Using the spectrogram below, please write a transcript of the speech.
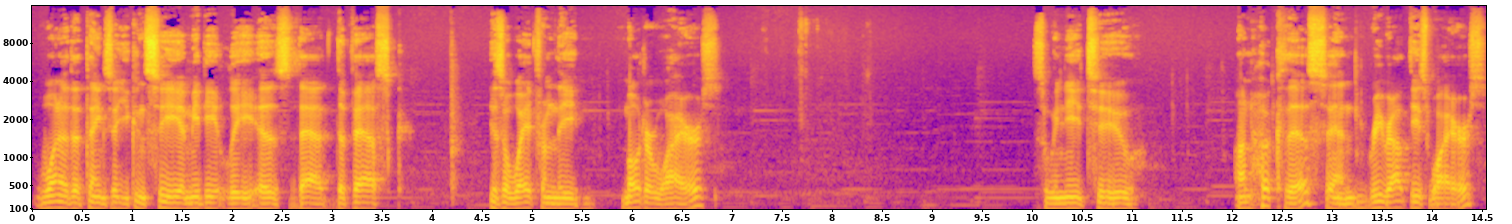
One of the things that you can see immediately is that the VESC is away from the motor wires. So we need to unhook this and reroute these wires.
